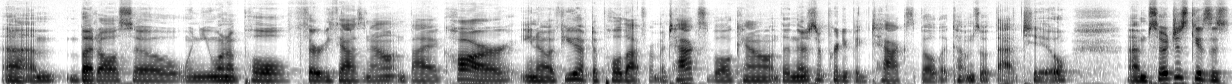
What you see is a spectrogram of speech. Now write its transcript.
Um, but also, when you want to pull thirty thousand out and buy a car, you know, if you have to pull that from a taxable account, then there's a pretty big tax bill that comes with that too. Um, so it just gives us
